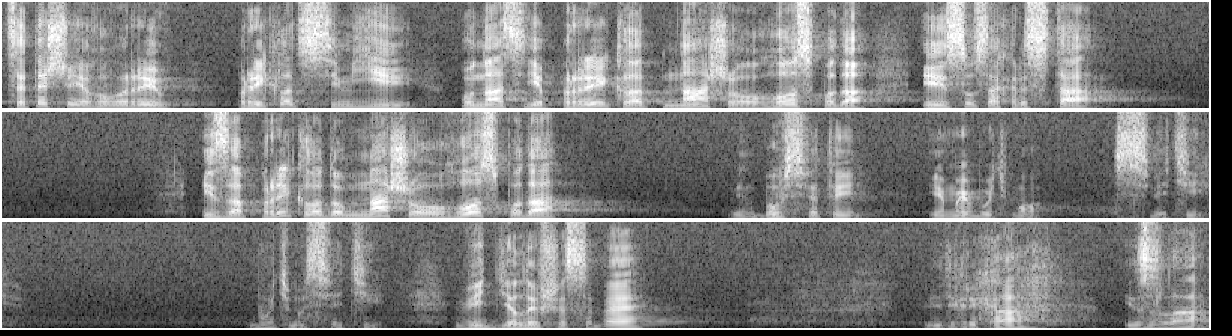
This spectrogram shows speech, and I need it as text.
Це те, що я говорив, приклад сім'ї. У нас є приклад нашого Господа Ісуса Христа. І за прикладом нашого Господа Він був святий, і ми будьмо святі. Будьмо святі, відділивши себе від гріха і зла.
